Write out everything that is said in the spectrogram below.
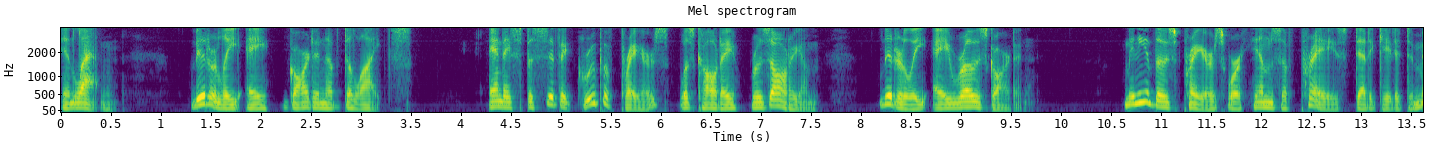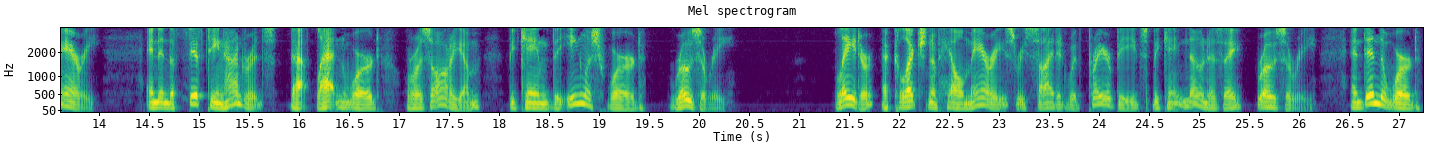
in Latin, literally a garden of delights. And a specific group of prayers was called a rosarium, literally a rose garden. Many of those prayers were hymns of praise dedicated to Mary, and in the 1500s, that Latin word rosarium became the English word rosary. Later, a collection of Hail Marys recited with prayer beads became known as a rosary, and then the word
